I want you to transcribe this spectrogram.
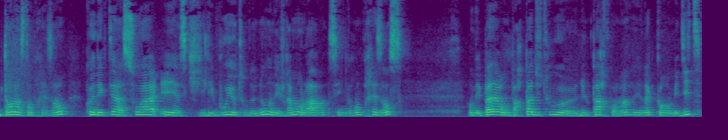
dans l'instant présent, connecté à soi et à ce qui les bouille autour de nous, on est vraiment là, hein. c'est une grande présence. On n'est pas, on part pas du tout euh, nulle part. Hein. Il y en a que quand on médite,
